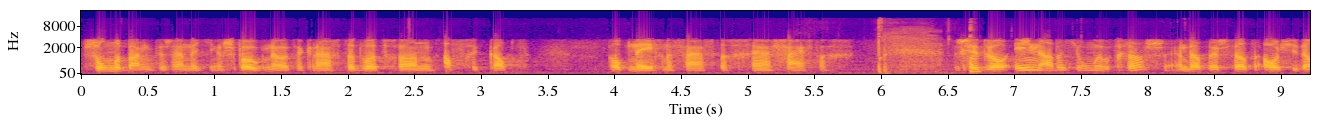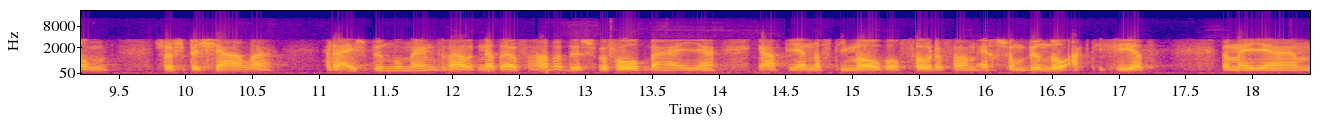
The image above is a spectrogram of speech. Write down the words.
zonder bang te zijn dat je een spooknota krijgt. Dat wordt gewoon afgekapt op 59,50. Er zit wel één addertje onder het gras. En dat is dat als je dan zo'n speciale reisbundel neemt, waar we het net over hadden. Dus bijvoorbeeld bij eh, KPN of T-Mobile of Vodafone echt zo'n bundel activeert waarmee je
